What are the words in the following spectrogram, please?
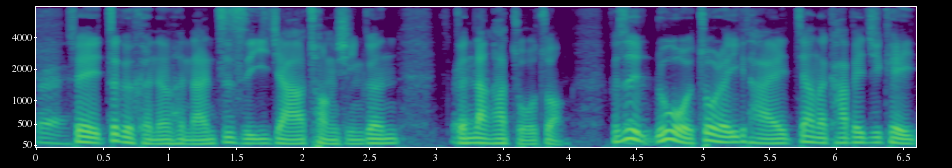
对所以这个可能很难支持一家创新跟跟让它茁壮。可是如果我做了一台这样的咖啡机，可以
